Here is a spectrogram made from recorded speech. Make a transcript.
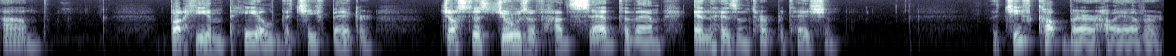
hand. But he impaled the chief baker, just as Joseph had said to them in his interpretation. The chief cupbearer, however,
